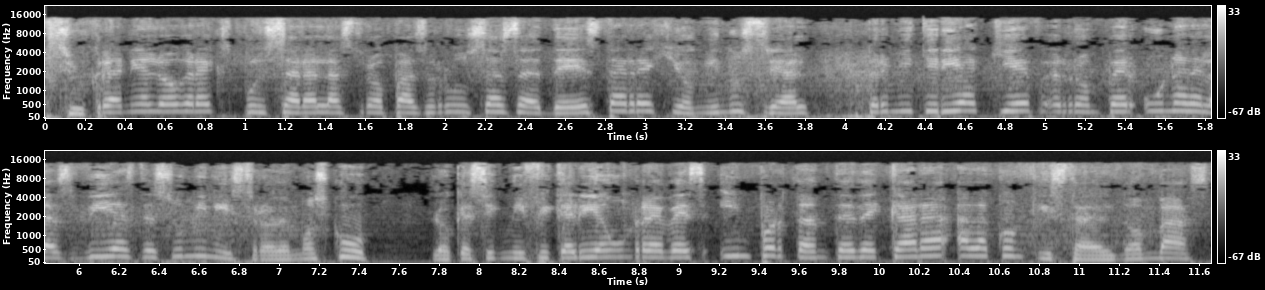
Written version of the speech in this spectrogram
Si Ucrania logra expulsar a las tropas rusas de esta región industrial, permitiría a Kiev romper una de las vías de suministro de Moscú, lo que significaría un revés importante de cara a la conquista del Donbass.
